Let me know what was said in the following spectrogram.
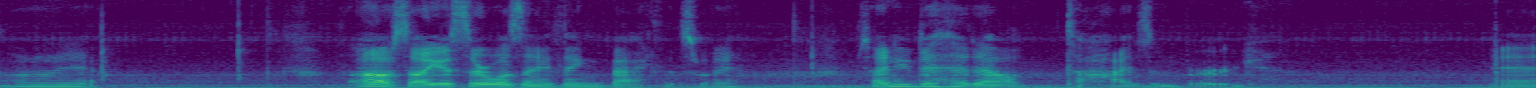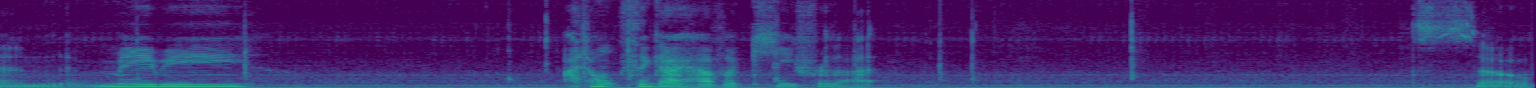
Oh yeah. Oh, so I guess there wasn't anything back this way. So I need to head out to Heisenberg. And maybe... I don't think I have a key for that. So...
